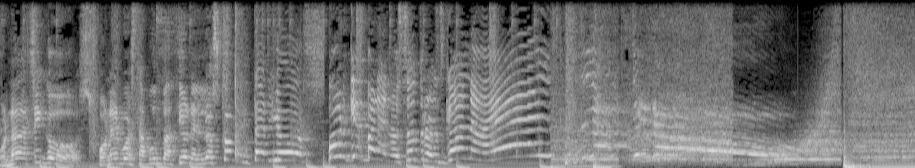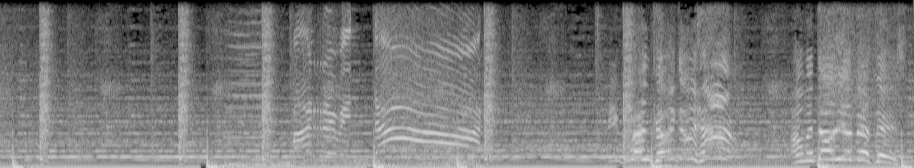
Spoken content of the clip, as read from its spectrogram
Pues nada chicos, poned vuestra puntuación en los comentarios. Porque para nosotros gana el... ¡Va a reventar! ¡Big Bang aumentado 10 veces!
